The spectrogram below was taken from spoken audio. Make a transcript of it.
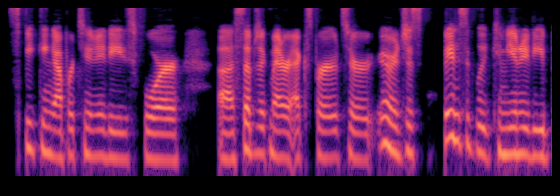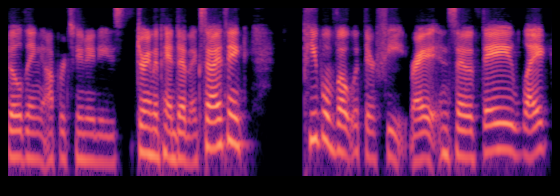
speaking opportunities for uh, subject matter experts or, or just basically community building opportunities during the pandemic. So I think people vote with their feet, right? And so if they like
